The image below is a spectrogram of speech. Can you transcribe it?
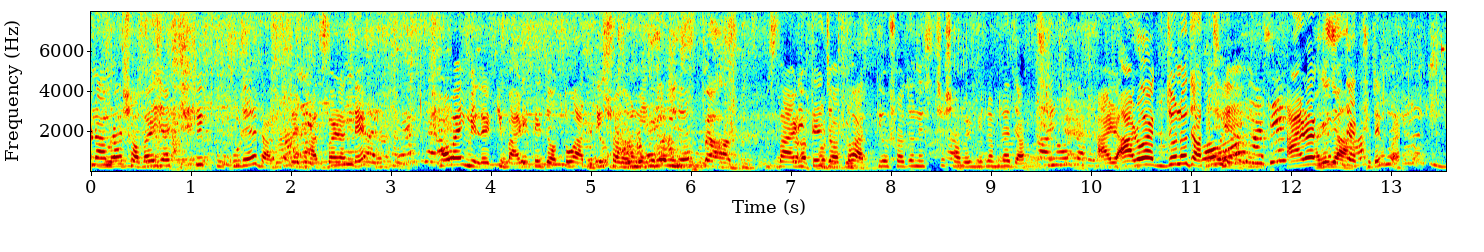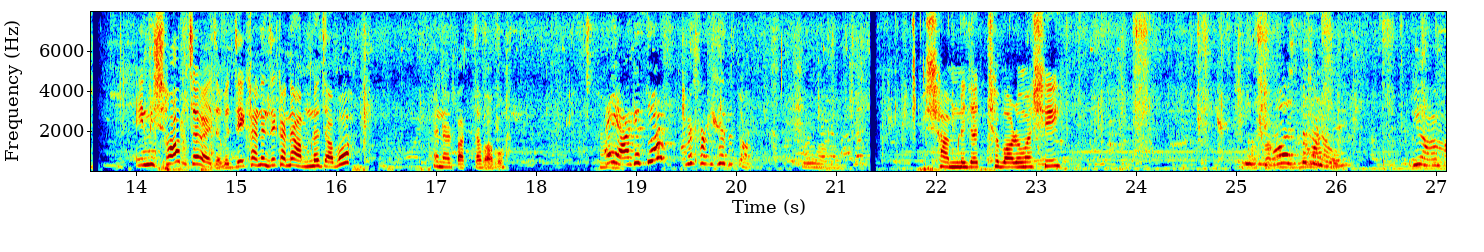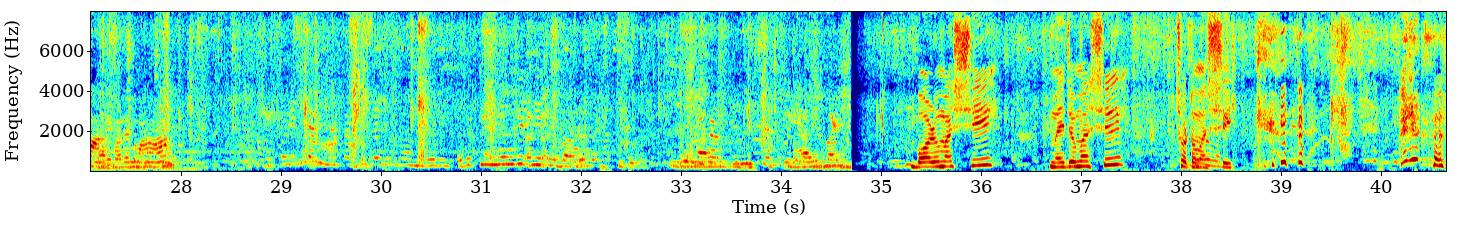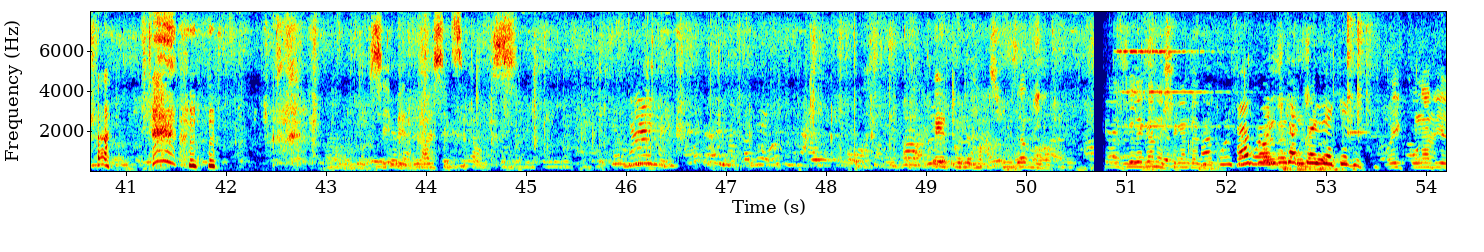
এখন আমরা সবাই যাচ্ছি পুকুরে দাদুকে ভাত বাড়াতে। সবাই মিলে কি বাড়িতে যত আত্মীয় স্বজন বাড়িতে যত আত্মীয় স্বজন এসছে সবাই মিলে আমরা যাচ্ছি। আর আরও একজনও যাচ্ছে। আরও একজনও যাচ্ছে দেখবে ইনি সব জায়গায় যাবে। যেখানে যেখানে আমরা যাব এনার পাত্তা পাবো। সামনে যাচ্ছে বড় মাসি। বড় মাসি মেজো মাসি ছোট মাসি। ওই কোনা দিয়ে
